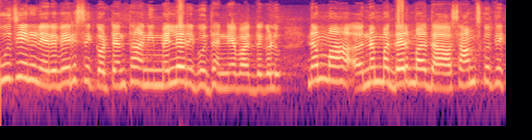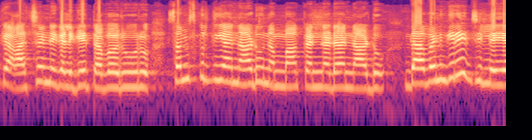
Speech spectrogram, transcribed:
ಪೂಜೆಯನ್ನು ನೆರವೇರಿಸಿಕೊಟ್ಟಂತಹ ನಿಮ್ಮೆಲ್ಲರಿಗೂ ಧನ್ಯವಾದಗಳು. ನಮ್ಮ ನಮ್ಮ ಧರ್ಮದ ಸಾಂಸ್ಕೃತಿಕ ಆಚರಣೆಗಳಿಗೆ ತವರೂರು. ಸಂಸ್ಕೃತಿಯ ನಾಡು ನಮ್ಮ ಕನ್ನಡ ನಾಡು. ದಾವಣಗೆರೆ ಜಿಲ್ಲೆಯ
